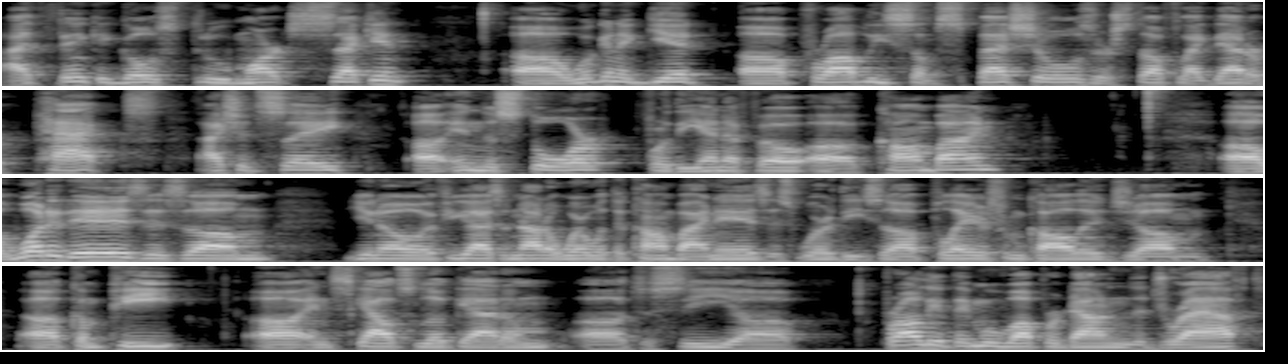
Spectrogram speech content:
I think it goes through March 2nd. Uh, we're going to get uh, probably some specials or stuff like that, or packs, I should say, uh, in the store for the NFL uh, Combine. Uh, what it is is um, you know, if you guys are not aware what the combine is, it's where these uh, players from college um, uh, compete uh, and scouts look at them uh, to see uh, probably if they move up or down in the draft.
